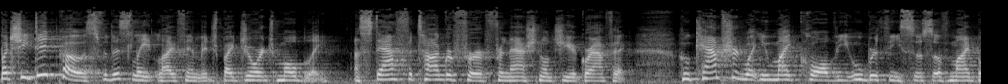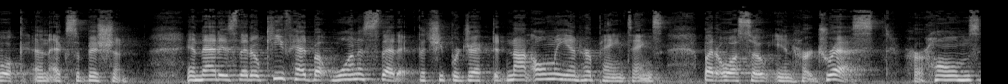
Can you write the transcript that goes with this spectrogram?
But she did pose for this late life image by George Mobley, a staff photographer for National Geographic, who captured what you might call the uber thesis of my book and exhibition. And that is that O'Keeffe had but one aesthetic that she projected not only in her paintings, but also in her dress her homes,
